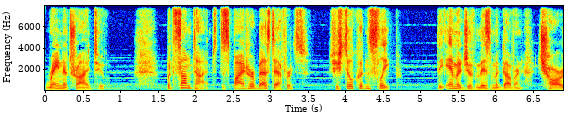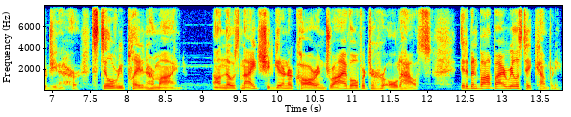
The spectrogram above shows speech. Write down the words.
Raina tried to. But sometimes, despite her best efforts, she still couldn't sleep. The image of Ms. McGovern charging at her still replayed in her mind. On those nights, she'd get in her car and drive over to her old house. It had been bought by a real estate company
